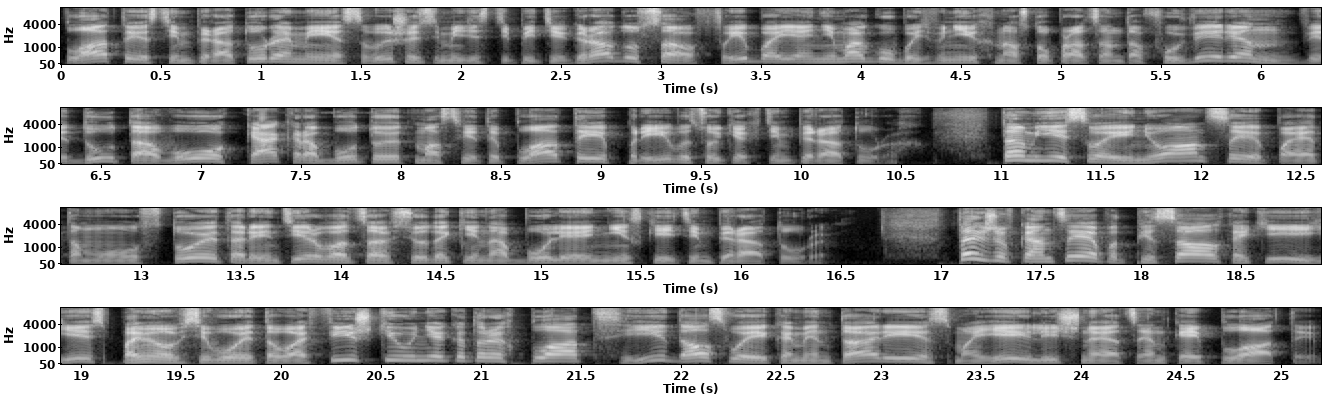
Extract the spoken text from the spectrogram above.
платы с температурами свыше 75 градусов, ибо я не могу быть в них на 100% уверен ввиду того, как работают мосфеты платы при высоких температурах. Там есть свои нюансы, поэтому стоит ориентироваться все-таки на более низкие температуры. Также в конце я подписал, какие есть помимо всего этого фишки у некоторых плат и дал свои комментарии с моей личной оценкой платы.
